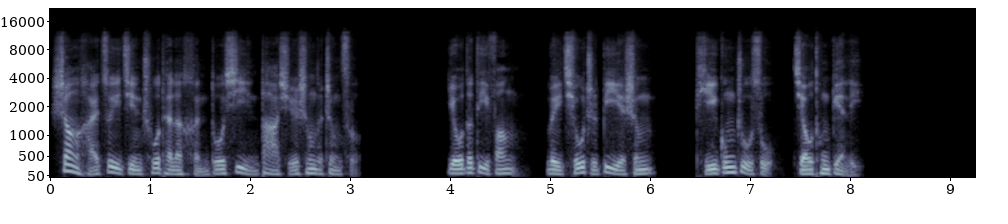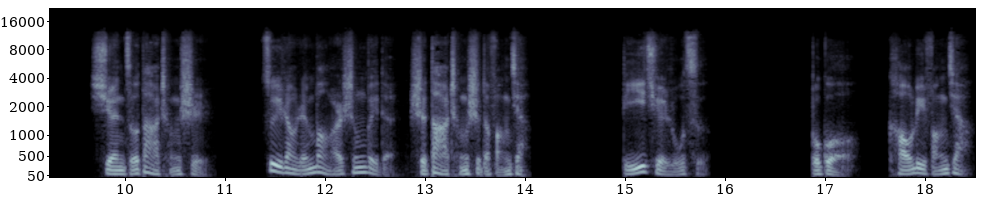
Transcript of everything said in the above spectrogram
上海最近出台了很多吸引大学生的政策，有的地方为求职毕业生提供住宿、交通便利。选择大城市，最让人望而生畏的是大城市的房价，的确如此。不过，考虑房价，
